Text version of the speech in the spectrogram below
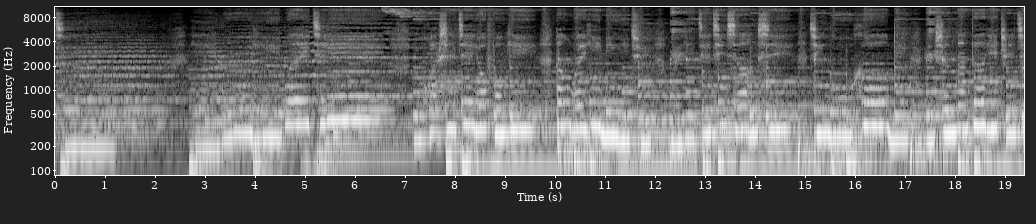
敬，一如以为敬。落花时节有风吟，当为一鸣一曲，为一结情相惜。情无何名，人生难得一，知己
